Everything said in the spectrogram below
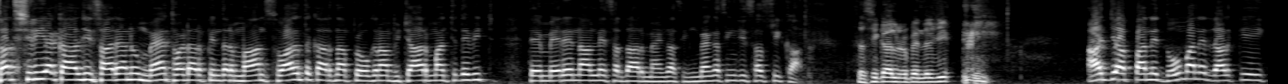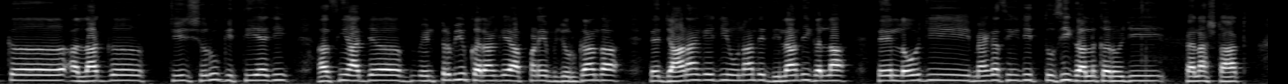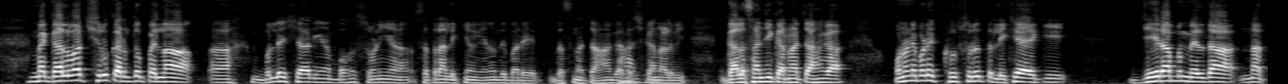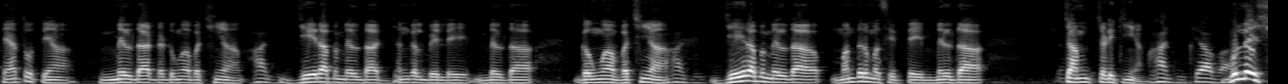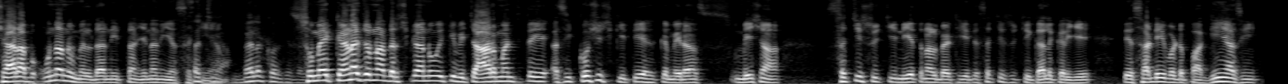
ਸਤਿ ਸ਼੍ਰੀ ਅਕਾਲ ਜੀ ਸਾਰਿਆਂ ਨੂੰ। ਮੈਂ ਤੁਹਾਡਾ ਰੁਪਿੰਦਰ ਮਾਨ। ਸਵਾਗਤ ਕਰਦਾ ਪ੍ਰੋਗਰਾਮ ਵਿਚਾਰ ਮੰਚ ਦੇ ਵਿੱਚ ਤੇ ਮੇਰੇ ਨਾਲ ਨੇ ਸਰਦਾਰ ਮਹਿੰਗਾ ਸਿੰਘ। ਮਹਿੰਗਾ ਸਿੰਘ ਜੀ ਸਤਿ ਸ਼੍ਰੀ ਅਕਾਲ। ਸਤਿ ਸ਼੍ਰੀ ਅਕਾਲ ਰੁਪਿੰਦਰ ਜੀ। ਅੱਜ ਆਪਾਂ ਨੇ ਦੋਵਾਂ ਨੇ ਰਲ ਕੇ ਇੱਕ ਅਲੱਗ ਚੀਜ਼ ਸ਼ੁਰੂ ਕੀਤੀ ਹੈ ਜੀ। ਅਸੀਂ ਅੱਜ ਇੰਟਰਵਿਊ ਕਰਾਂਗੇ ਆਪਣੇ ਬਜ਼ੁਰਗਾਂ ਦਾ ਤੇ ਜਾਣਾਂਗੇ ਜੀ ਉਹਨਾਂ ਦੇ ਦਿਲਾਂ ਦੀ ਗੱਲਾਂ। ਤੇ ਲਓ ਜੀ ਮਹਿੰਗਾ ਸਿੰਘ ਜੀ ਤੁਸੀਂ ਗੱਲ ਕਰੋ ਜੀ ਪਹਿਲਾਂ ਸਟਾਰਟ ਮੈਂ ਗੱਲਬਾਤ ਸ਼ੁਰੂ ਕਰਨ ਤੋਂ ਪਹਿਲਾਂ ਬੁੱਲੇ ਸ਼ਾਹ ਦੀਆਂ ਬਹੁਤ ਸੋਹਣੀਆਂ ਸਤਰਾਂ ਲਿਖੀਆਂ ਹੋਈਆਂ ਨੇ ਉਹਦੇ ਬਾਰੇ ਦੱਸਣਾ ਚਾਹਾਂਗਾ। ਦਰਸ਼ਕਾਂ ਨਾਲ ਵੀ। ਗੱਲ ਸਾਂਝੀ ਕਰਨਾ ਚਾਹਾਂਗਾ। ਉਹਨਾਂ ਨੇ ਬੜੇ ਖੂਬਸੂਰਤ ਲਿਖਿਆ ਹੈ ਕਿ ਜੇ ਰੱਬ ਮਿਲਦਾ ਨਾਤਿਆਂ ਧੋਤਿਆਂ ਮਿਲਦਾ ਡੱਡੂਆਂ ਹਾਂਜੀ। ਜੇ ਰੱਬ ਮਿਲਦਾ ਜੰਗਲ ਬੇਲੇ ਮਿਲਦਾ ਗਊਆਂ ਵੱਛੀਆਂ ਹਾਂਜੀ। ਜੇ ਰੱਬ ਮਿਲਦਾ ਮੰਦਰ ਮਸਜਿਦ ਮਿਲਦਾ ਚਮ ਚੜਕੀਆਂ। ਹਾਂਜੀ ਕੀ ਬਾਤ। ਬੁੱਲੇ ਸ਼ਾਹ ਰੱਬ ਉਹਨਾਂ ਨੂੰ ਮਿਲਦਾ ਨੀਤਾਂ ਜਿਨ੍ਹਾਂ ਦੀਆਂ ਸੱਚੀਆਂ। ਬਿਲਕੁਲ ਜੀ। ਸੋ ਮੈਂ ਕਹਿਣਾ ਚਾਹੁੰਦਾ ਦਰਸ਼ਕਾਂ ਨੂੰ ਇੱਕ ਵਿਚਾਰ ਮੰਚ ਤੇ ਅਸੀਂ ਕੋਸ਼ਿਸ਼ ਕੀਤੀ ਹੈ ਕਿ ਮੇਰਾ ਹਮੇਸ਼ਾ ਸੱਚੀ ਸੁੱਚੀ ਨੀਅਤ ਨਾਲ ਬੈਠੀਏ ਤੇ ਸੱਚੀ ਸੁੱਚੀ ਗੱਲ ਕਰੀਏ ਤੇ ਸਾਡੇ ਵਡਭਾਗੀ ਹਾਂ ਅਸੀਂ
